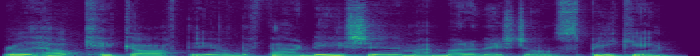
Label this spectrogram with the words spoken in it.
really help kick off the you know the foundation and my motivational speaking.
